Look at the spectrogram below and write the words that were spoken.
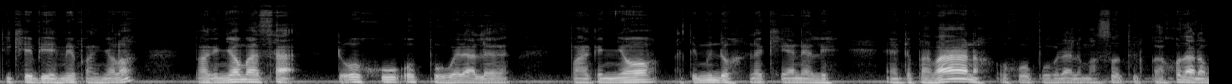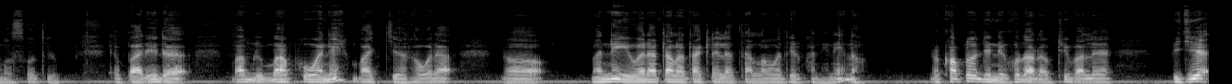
ဒီခေဘီမေပန်ညလာဘာကညောမဆာတိုဟူအပူဝရလဘာကညောအတိမွန်းတို့လက်ခဲနယ်လေအဲတပါပါနော်အခုပူဝရလမဆိုတူပါခေါ်တာတော့မဆိုတူတပါရီဒဘမ်လူဘဖိုနေဘချေဟောရတော့မနေဝရတလတက်လဲလဲတလဝတိဖန်နေနော်နော်ခေါပလို့ဒီနေခေါ်တာတော့ထိပါလဲဘီဂျက်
